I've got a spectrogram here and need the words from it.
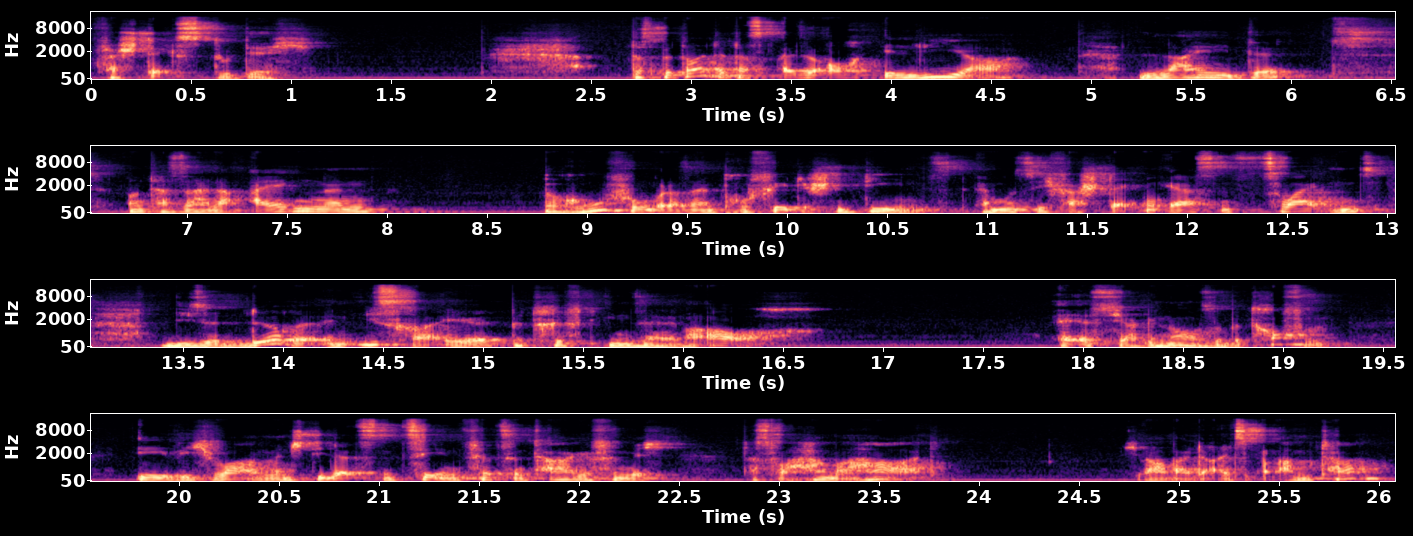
versteckst du dich. Das bedeutet, dass also auch Elia leidet unter seiner eigenen Berufung oder seinem prophetischen Dienst. Er muss sich verstecken. Erstens. Zweitens, diese Dürre in Israel betrifft ihn selber auch. Er ist ja genauso betroffen. Ewig warm. Mensch, die letzten 10, 14 Tage für mich, das war hammerhart. Ich arbeite als Beamter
